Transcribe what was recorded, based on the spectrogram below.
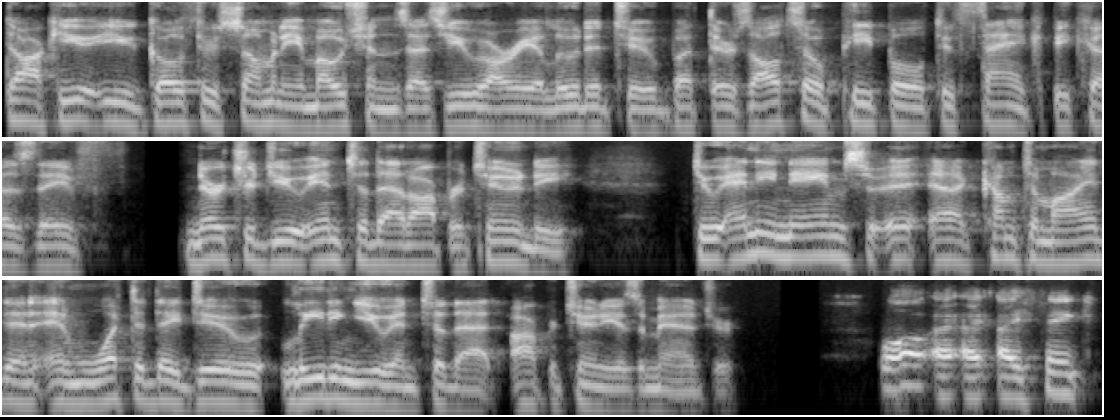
Doc, you, you go through so many emotions, as you already alluded to, but there's also people to thank because they've nurtured you into that opportunity do any names uh, uh, come to mind and, and what did they do leading you into that opportunity as a manager well I, I think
